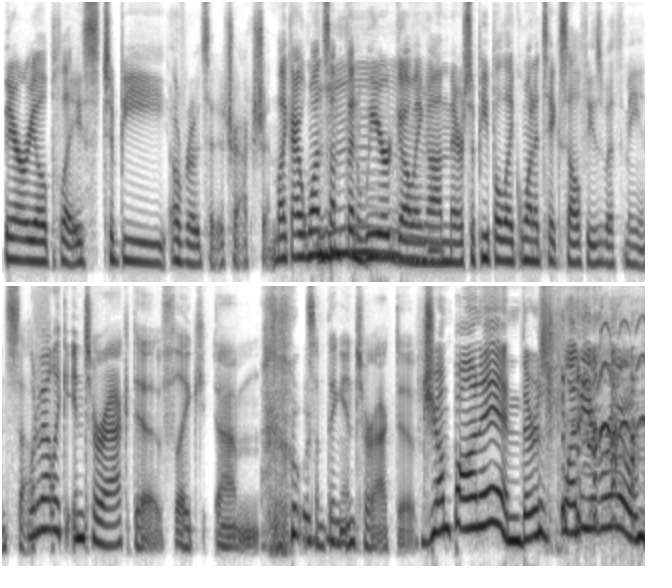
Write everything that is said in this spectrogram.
burial place to be a roadside attraction. Like I want something weird going Mm. on there so people like want to take selfies with me and stuff. What about like interactive, like um something interactive? jump on in? There's plenty of room.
